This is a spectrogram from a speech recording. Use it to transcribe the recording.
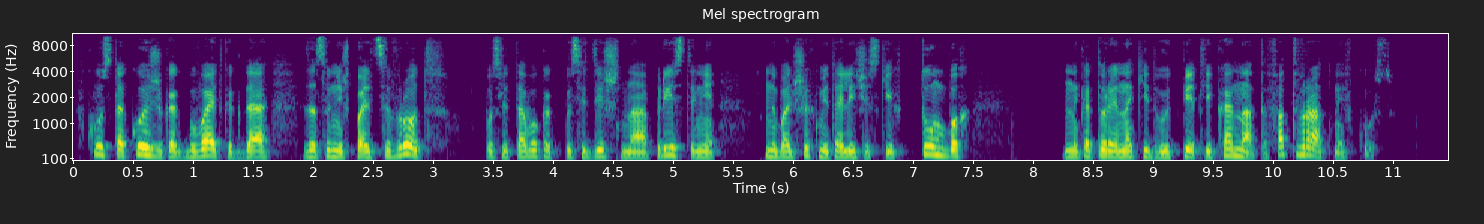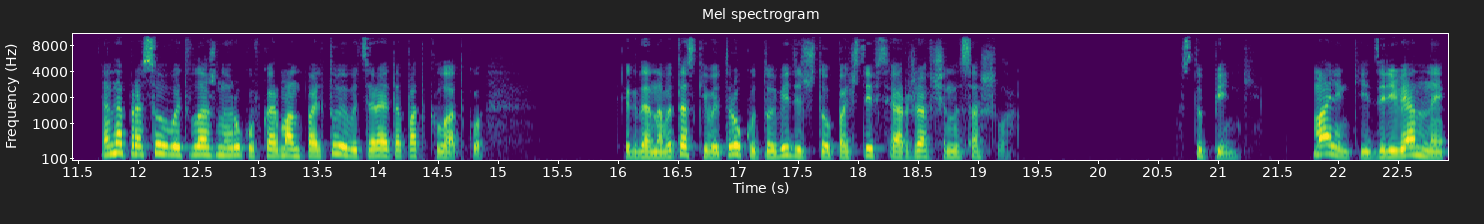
Вкус такой же, как бывает, когда засунешь пальцы в рот, после того, как посидишь на пристани, на больших металлических тумбах, на которые накидывают петли канатов. Отвратный вкус. Она просовывает влажную руку в карман пальто и вытирает о подкладку. Когда она вытаскивает руку, то видит, что почти вся ржавчина сошла. Ступеньки. Маленькие, деревянные.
